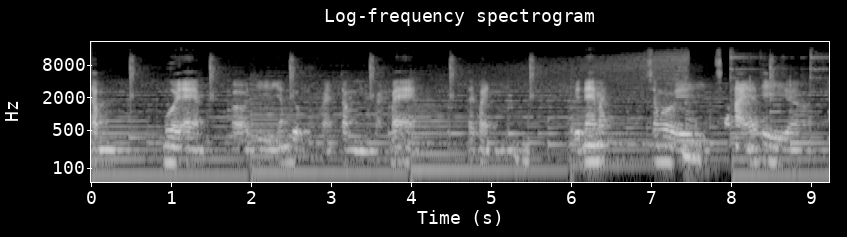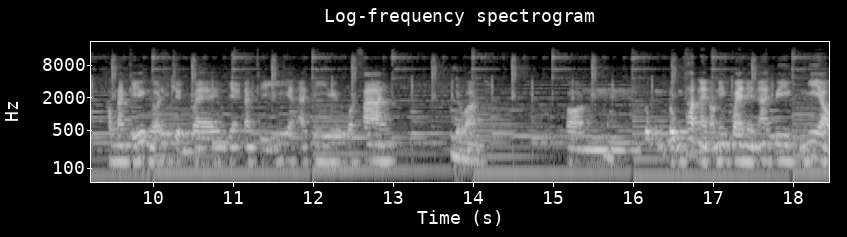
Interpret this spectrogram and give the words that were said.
tầm 10 em uh, thì em được khoảng tầm khoảng 3 em tài khoản Việt Nam ấy xong rồi ừ. sau này ấy thì uh, không đăng ký nữa thì chuyển về dạng đăng ký IP wifi. Kiểu vậy. Còn đúng đúng thật này nó liên quan đến IP cũng nhiều.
